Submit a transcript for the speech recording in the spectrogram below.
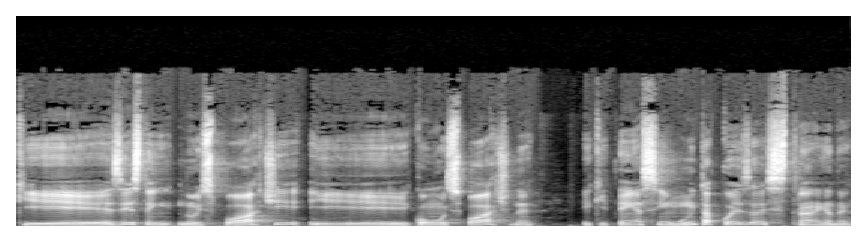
que existem no esporte e com o esporte, né, e que tem assim muita coisa estranha, né,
